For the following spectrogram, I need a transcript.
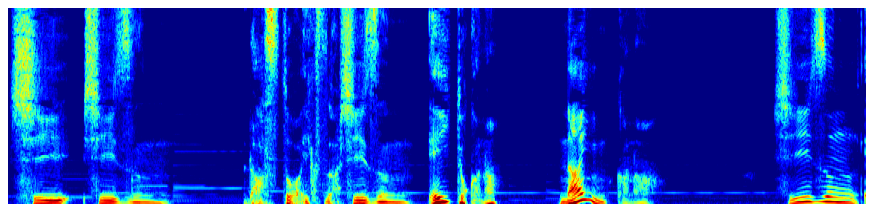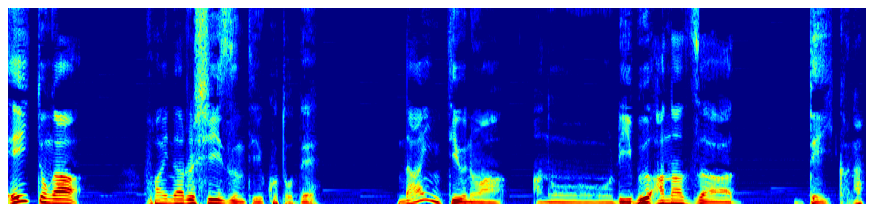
シシーズン、ラストはいくつだ？シーズン8かな ?9 かな？シーズン8がファイナルシーズンっていうことで、9っていうのは、あのー、リブアナザーデイかな？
